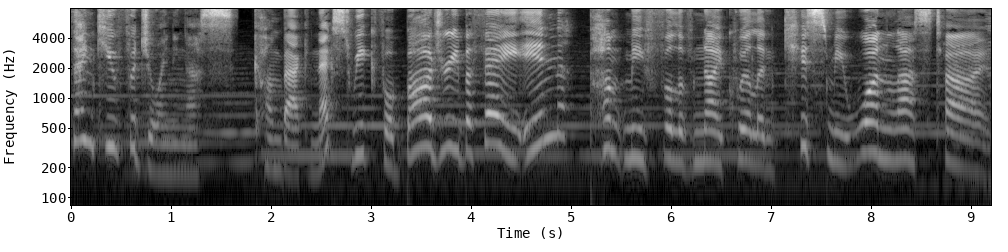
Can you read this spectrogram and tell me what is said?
Thank you for joining us. Come back next week for Bardry Buffet in Pump Me Full of NyQuil and Kiss Me One Last Time.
